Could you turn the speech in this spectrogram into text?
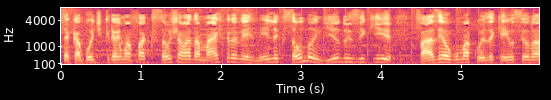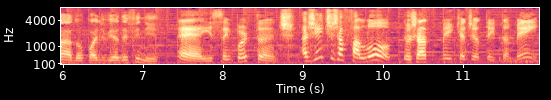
você acabou de criar uma facção chamada Máscara Vermelha, que são bandidos e que fazem alguma coisa que aí o seu narrador pode vir a definir. É, isso é importante. A gente já falou, eu já meio que adiantei também,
